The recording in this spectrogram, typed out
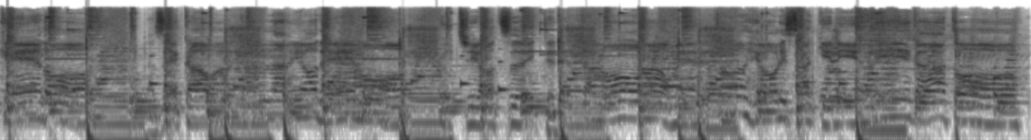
けどなぜかわかんないよでも。口をついて出たのはおめでとう。より先にありがとう。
